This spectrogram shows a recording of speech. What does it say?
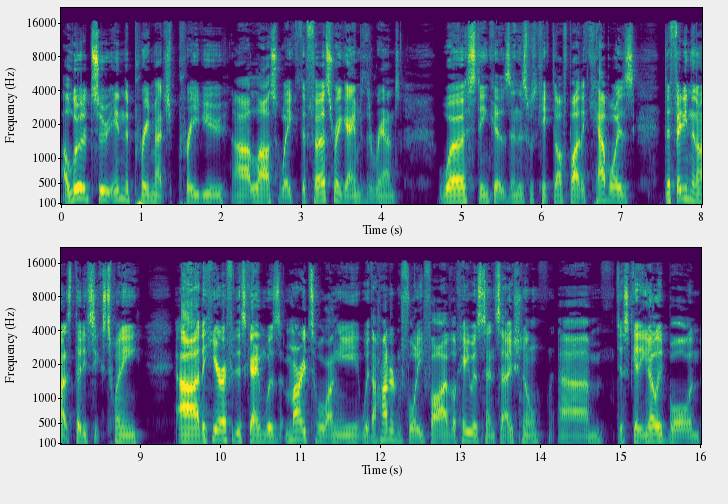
alluded to in the pre-match preview uh, last week, the first three games of the round were stinkers, and this was kicked off by the Cowboys defeating the Knights 36-20. Uh, the hero for this game was Murray Taulagi with 145. Look, he was sensational, um, just getting early ball and,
